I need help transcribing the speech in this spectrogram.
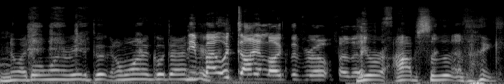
No, I don't want to read a book. I want to go down The here. amount of dialogue they've wrote for this. You're absolutely like.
